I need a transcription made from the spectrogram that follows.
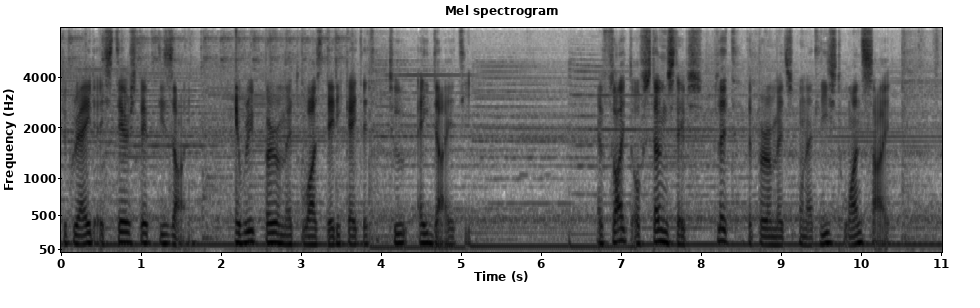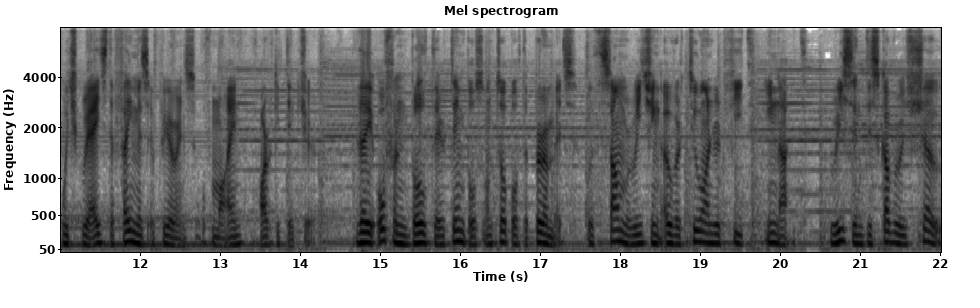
to create a stair-step design. Every pyramid was dedicated to a deity. A flight of stone steps split the pyramids on at least one side, which creates the famous appearance of Mayan architecture. They often built their temples on top of the pyramids, with some reaching over 200 feet in height. Recent discoveries show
